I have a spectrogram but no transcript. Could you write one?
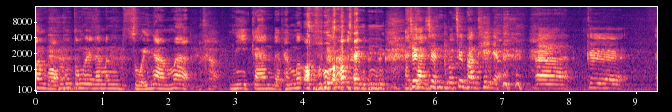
ฟังบอกตรงๆเลยนะ มันสวยงามมาก ครับมีการแบบแฮมเมอร์ออฟออฟอย่างอาซึ่งจารย์ ซึ่งซึ่งบางทีเนี่ยเอ่อคือไอ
